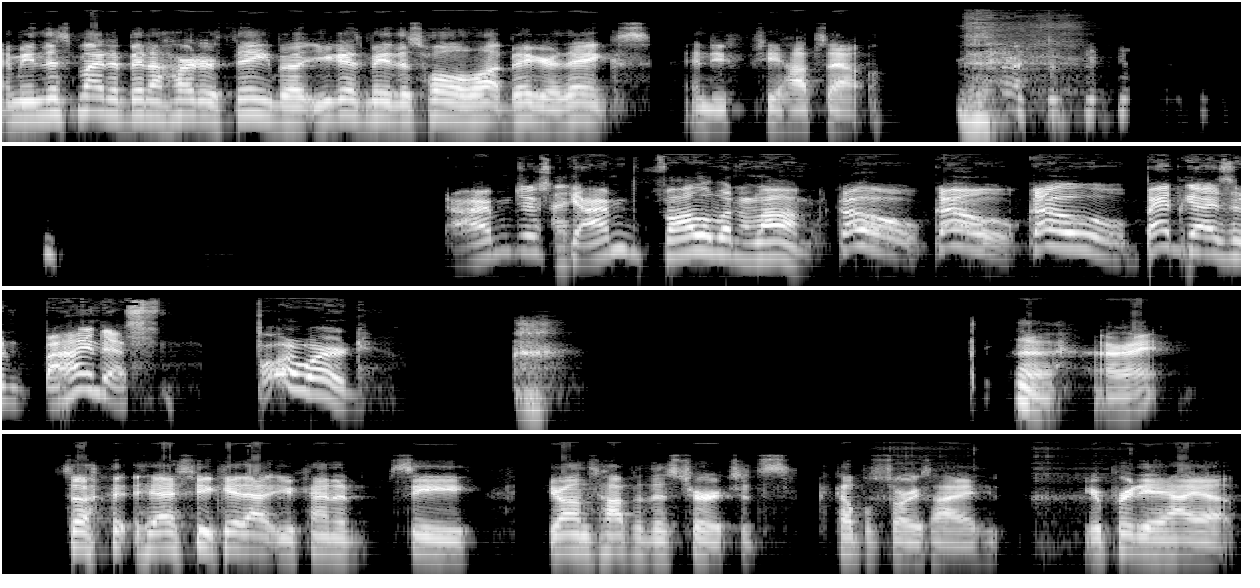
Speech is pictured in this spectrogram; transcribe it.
I mean, this might have been a harder thing, but you guys made this hole a lot bigger. Thanks. And you, she hops out. I'm just, I- I'm following along. Go, go, go! Bad guys in behind us. Forward. All right. So as you get out, you kind of see you're on top of this church. It's a couple stories high. You're pretty high up.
